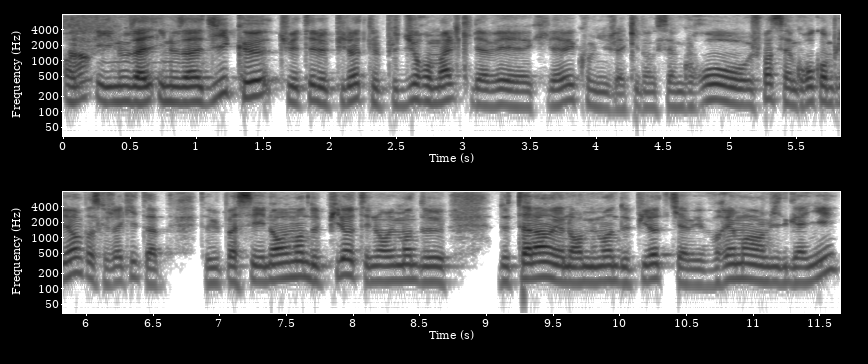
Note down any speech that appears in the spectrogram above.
On- Hein il, nous a, il nous a dit que tu étais le pilote le plus dur au mal qu'il avait, qu'il avait connu, Jackie. Donc c'est un gros, je pense que c'est un gros compliment parce que Jackie, tu as, vu passer énormément de pilotes, énormément de, de talents et énormément de pilotes qui avaient vraiment envie de gagner.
